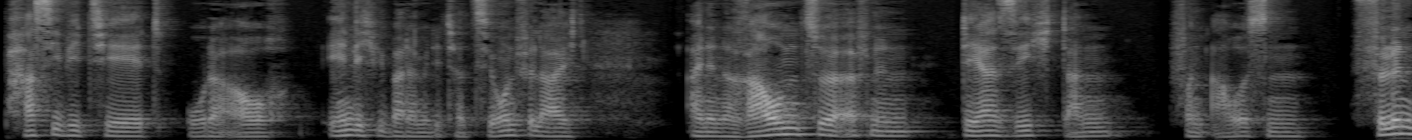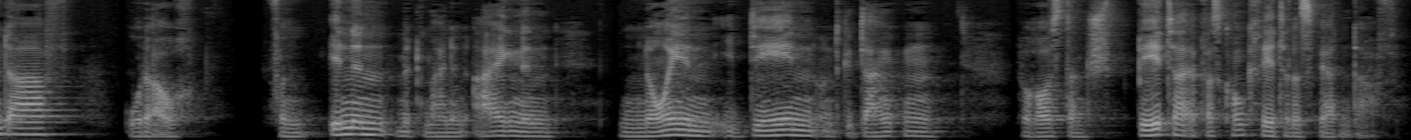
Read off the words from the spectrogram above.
Passivität oder auch ähnlich wie bei der Meditation vielleicht, einen Raum zu eröffnen, der sich dann von außen füllen darf oder auch von innen mit meinen eigenen neuen Ideen und Gedanken, woraus dann später etwas Konkreteres werden darf.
